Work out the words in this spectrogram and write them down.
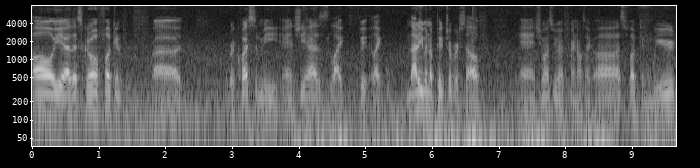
Oh yeah, this girl fucking uh, requested me, and she has like fi- like not even a picture of herself, and she wants to be my friend. I was like, oh, that's fucking weird.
